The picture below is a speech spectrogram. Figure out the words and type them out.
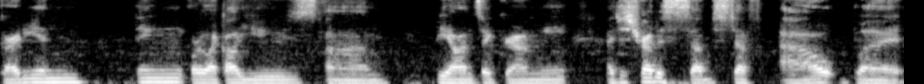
Gardein thing, or like I'll use um, Beyond's ground meat. I just try to sub stuff out, but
